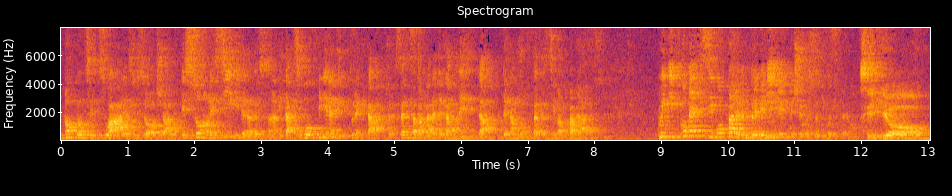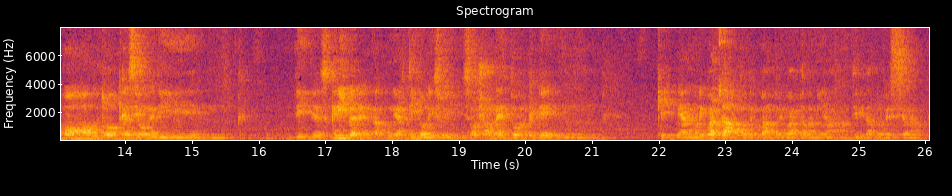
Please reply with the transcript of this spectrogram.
non consensuale sui social e sono lesivi della personalità, si può finire addirittura in carcere, senza parlare dell'ammenda, della multa che si va a pagare. Quindi come si può fare per prevenire invece questo tipo di fenomeno? Sì, io ho avuto occasione di, di eh, scrivere alcuni articoli sui social network che, che mi hanno riguardato per quanto riguarda la mia attività professionale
